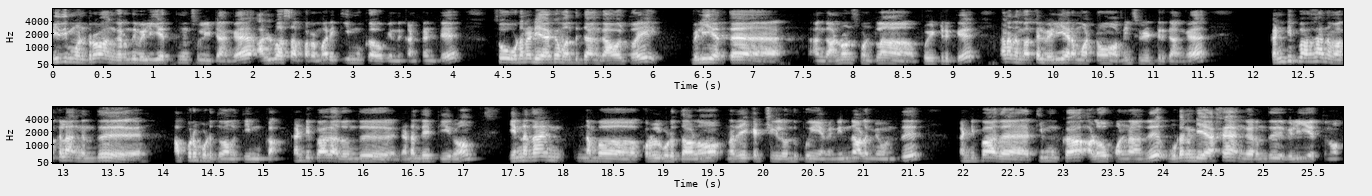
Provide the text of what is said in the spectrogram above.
நீதிமன்றம் அங்க இருந்து வெளியேற்றுன்னு சொல்லிட்டாங்க. அல்வா சாப்பிட்ற மாதிரி திமுகவுக்கு இந்த கண்டென்ட் ஸோ உடனடியாக வந்துட்டாங்க காவல்துறை. வெளியேற்ற அங்க அனௌன்ஸ்மெண்ட்லாம் போயிட்டு இருக்கு. ஆனா அந்த மக்கள் வெளியேற மாட்டோம் அப்படின்னு சொல்லிட்டு இருக்காங்க. கண்டிப்பாக அந்த மக்கள் அங்கேருந்து அப்புறப்படுத்துவாங்க திமுக. கண்டிப்பாக அது வந்து நடந்தே தீரும். என்னதான் நம்ம குரல் கொடுத்தாலும் நிறைய கட்சிகள் வந்து போய் அங்கே நின்னாலுமே வந்து கண்டிப்பா அதை திமுக அலோவ் பண்ணாது. உடனடியாக அங்க இருந்து வெளியேற்றணும்.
